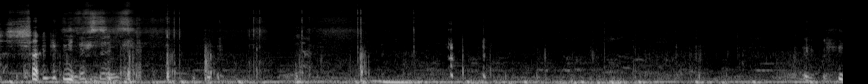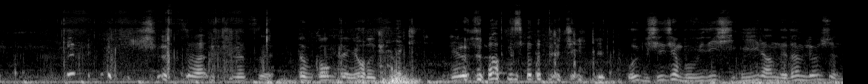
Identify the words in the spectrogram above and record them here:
Taşacak niye? Sus. şurası var şurası. Tabii komple yok. Gel otur abi sana da çekelim. Oğlum bir şey diyeceğim bu video iş iyi lan neden biliyor musun?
